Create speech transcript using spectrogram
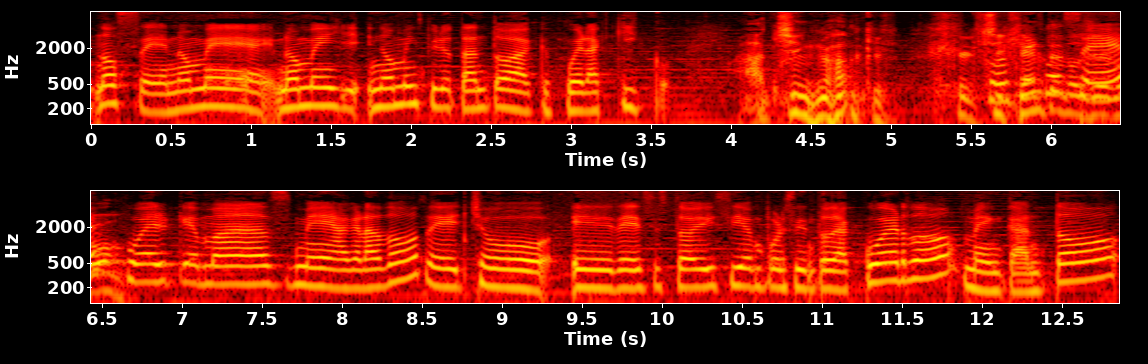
no sé, no me, no me, no me inspiró tanto a que fuera Kiko. Ah, chinga. Qué, qué José nos José fue el que más me agradó, de hecho, eh, de ese estoy 100% de acuerdo, me encantó,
